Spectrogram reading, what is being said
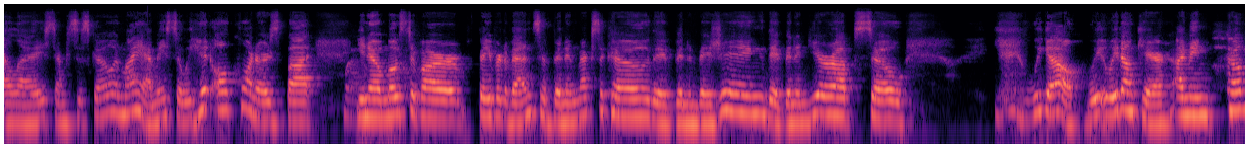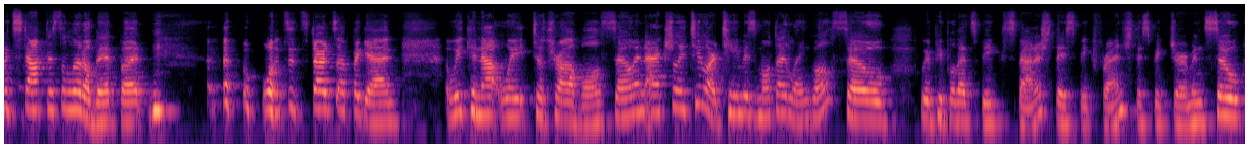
LA, San Francisco, and Miami. So we hit all corners. But, wow. you know, most of our favorite events have been in Mexico, they've been in Beijing, they've been in Europe. So we go. We, we don't care. I mean, COVID stopped us a little bit, but once it starts up again, we cannot wait to travel. So, and actually, too, our team is multilingual. So we have people that speak Spanish, they speak French, they speak German. So,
